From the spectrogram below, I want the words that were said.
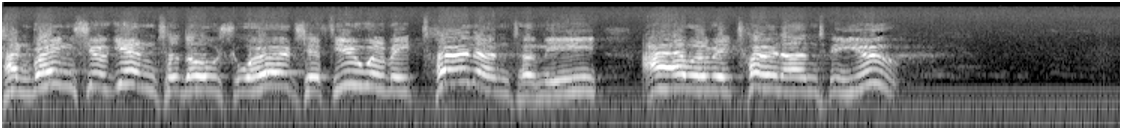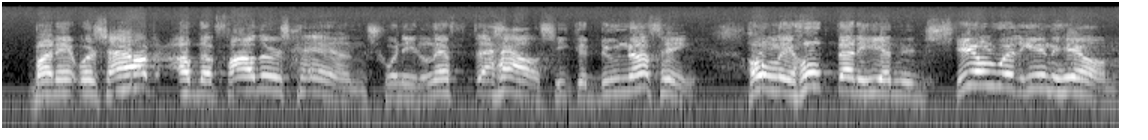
and brings you again to those words, if you will return unto me, I will return unto you. But it was out of the Father's hands when he left the house. He could do nothing, only hope that he had instilled within him.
